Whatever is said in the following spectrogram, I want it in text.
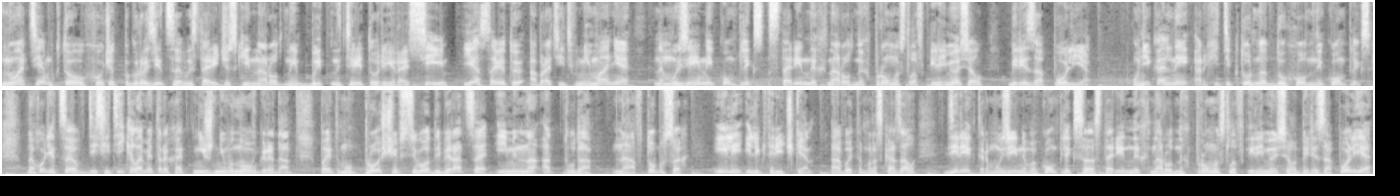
Ну а тем, кто хочет погрузиться в исторический народный быт на территории России, я советую обратить внимание на музейный комплекс старинных народных промыслов и ремесел «Березаполье», Уникальный архитектурно-духовный комплекс находится в 10 километрах от Нижнего Новгорода, поэтому проще всего добираться именно оттуда, на автобусах или электричке. Об этом рассказал директор музейного комплекса старинных народных промыслов и ремесел Березаполья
